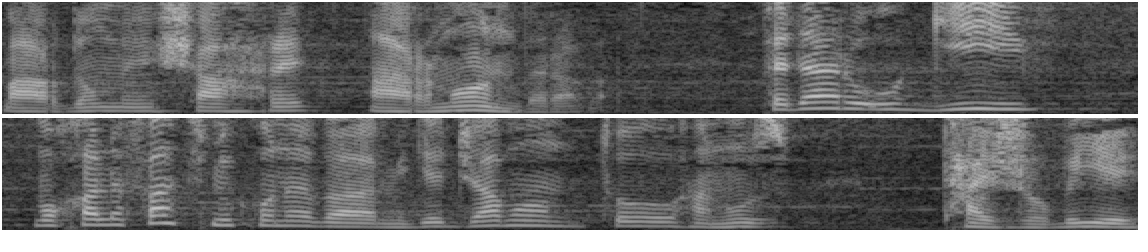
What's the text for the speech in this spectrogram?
مردم شهر ارمان برود. پدر او گیو مخالفت می‌کنه و میگه جوان تو هنوز تجربه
